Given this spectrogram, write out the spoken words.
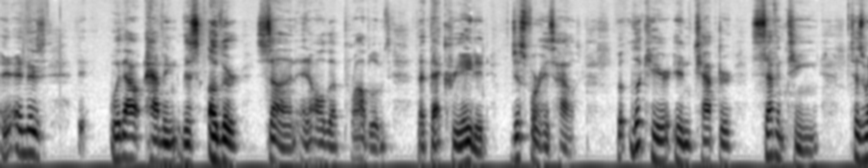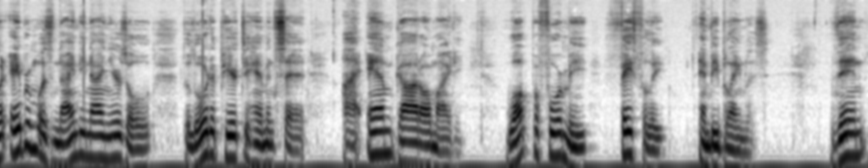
and there's without having this other son and all the problems that that created just for his house. But look here in chapter 17. It says, When Abram was 99 years old, the Lord appeared to him and said, I am God Almighty. Walk before me faithfully and be blameless. Then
